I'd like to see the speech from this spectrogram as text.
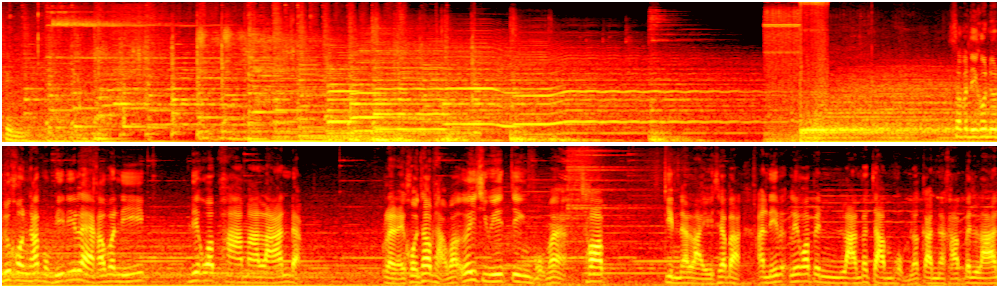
ฟินสวัสดีคนดูทุกคนครับ ผมพีทนี่แหละครับ วันนี้เรียกว่าพามาร้านแบบ หลาย ๆ คนชอบถามว่าเอ้ยชีวิตจริงผมอะชอบ กินอะไรใช่ป่ะ อันนี้เรียกว่าเป็นร้านประจำผมแล้วกันนะครับ เป็นร้าน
